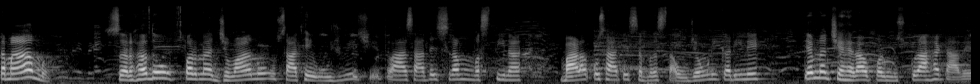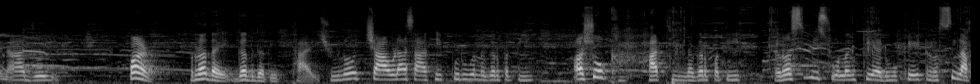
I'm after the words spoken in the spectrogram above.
તમામ સરહદો ઉપરના જવાનો સાથે ઉજવે છે તો આ સાથે શ્રમ વસ્તીના બાળકો સાથે સમરસતા ઉજવણી કરીને તેમના ચહેરા ઉપર મુસ્કુરાહટ આવે ને આ જોઈ પણ હૃદય ગદગદિત થાય. છે ચાવડા સાથે પૂર્વ નગરપતિ અશોક હાથી નગરપતિ રશ્મિ સોલંકી એડવોકેટ રસીલા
